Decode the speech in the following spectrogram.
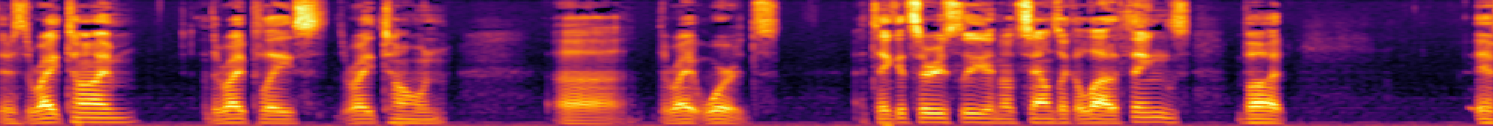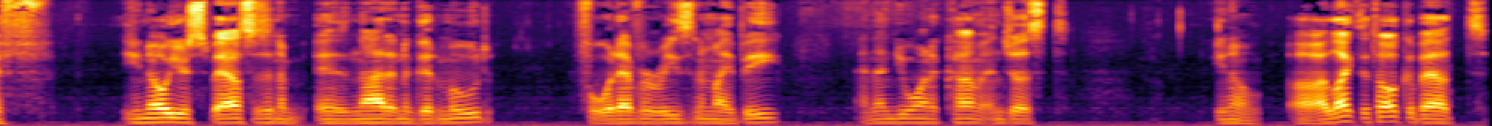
There's the right time, the right place, the right tone, uh, the right words. I take it seriously. I know it sounds like a lot of things, but if you know your spouse is, a, is not in a good mood, for whatever reason it might be, and then you want to come and just, you know, uh, I like to talk about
